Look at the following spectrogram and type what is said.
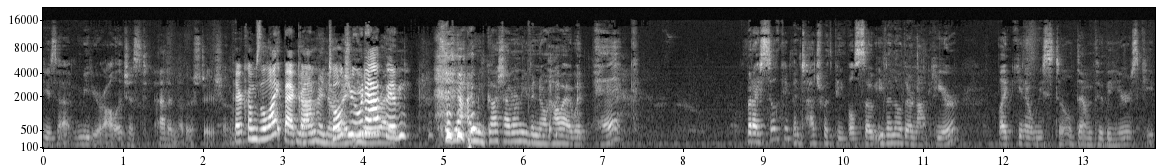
He's a meteorologist at another station. There comes the light back Yeah, on. I know, Told right? you it would You were happen. So yeah, I mean, gosh, I don't even know how I would pick. But I still keep in touch with people. So even though they're not here, like you know, we still down through the years keep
